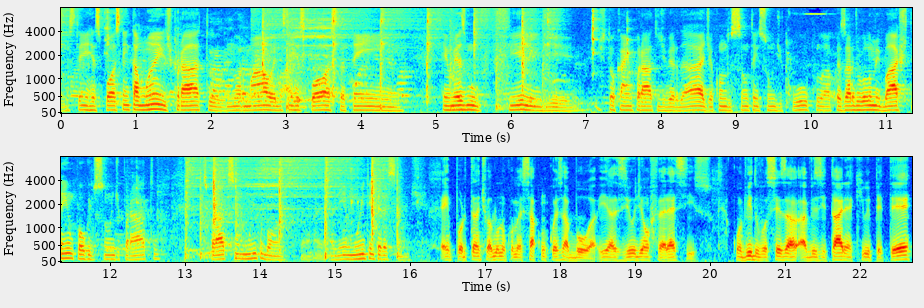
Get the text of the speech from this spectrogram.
eles têm resposta, tem tamanho de prato normal, eles têm resposta, tem, tem o mesmo feeling de, de tocar em prato de verdade, a condução tem som de cúpula, apesar do volume baixo, tem um pouco de som de prato. Os pratos são muito bons, a linha é muito interessante. É importante o aluno começar com coisa boa e a Zildjian oferece isso. Convido vocês a, a visitarem aqui o IPT,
